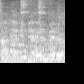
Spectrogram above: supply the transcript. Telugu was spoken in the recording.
నాకేంటి మీరు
